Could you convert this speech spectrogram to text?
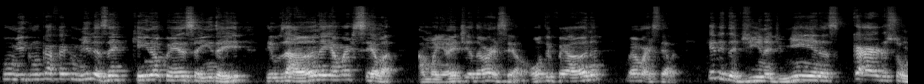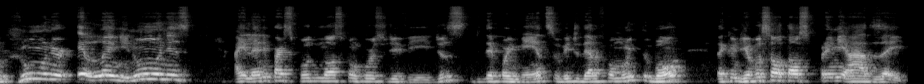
comigo no Café com Milhas, né? Quem não conhece ainda aí, temos a Ana e a Marcela. Amanhã é dia da Marcela. Ontem foi a Ana, mas a Marcela. Querida Dina de Minas, Carlson Júnior, Elaine Nunes, a Helene participou do nosso concurso de vídeos, de depoimentos. O vídeo dela ficou muito bom. Daqui um dia eu vou soltar os premiados aí.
